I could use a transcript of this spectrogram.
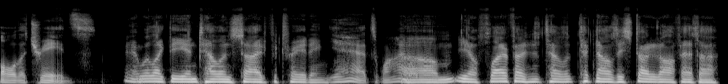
all the trades. Yeah, we're like the Intel inside for trading. Yeah, it's wild. Um, you know, Flyer Financial Technology started off as a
